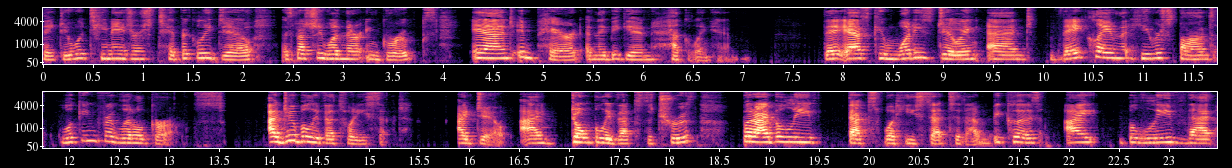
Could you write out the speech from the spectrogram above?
they do what teenagers typically do, especially when they're in groups and impaired, and they begin heckling him. They ask him what he's doing, and they claim that he responds, looking for little girls. I do believe that's what he said. I do. I don't believe that's the truth, but I believe that's what he said to them because I believe that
